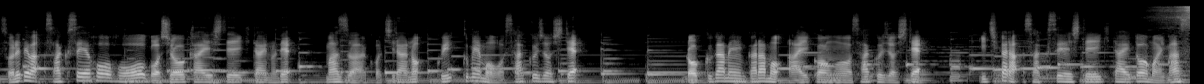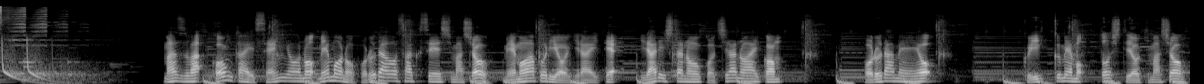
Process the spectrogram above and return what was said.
それでは作成方法をご紹介していきたいので、まずはこちらのクイックメモを削除して、ロック画面からもアイコンを削除して、1から作成していきたいと思います。まずは今回専用のメモのフォルダを作成しましょう。メモアプリを開いて左下のこちらのアイコン、フォルダ名をクイックメモとしておきましょ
